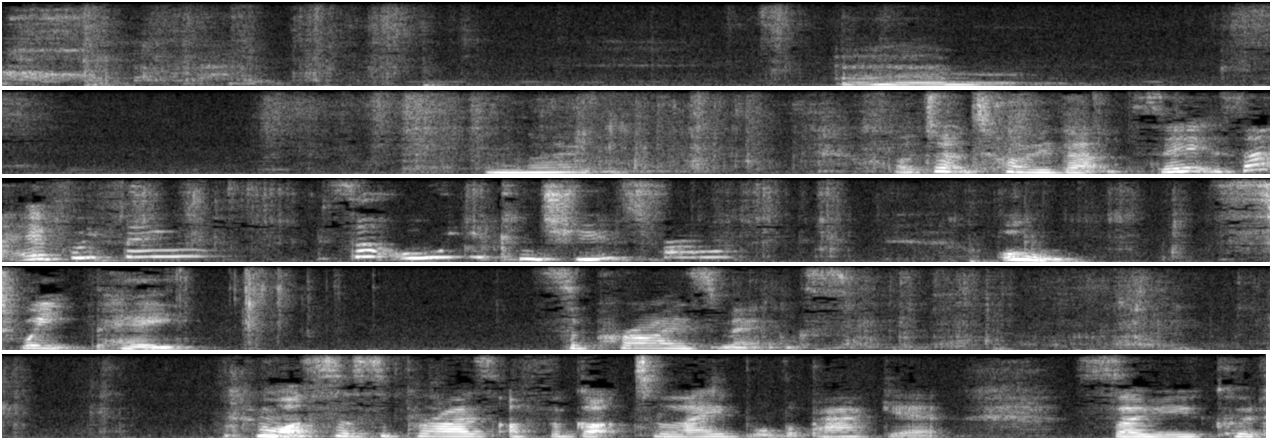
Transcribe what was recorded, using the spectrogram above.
Oh, um, no. I don't tell you that's it. Is that everything? Is that all you can choose from? Oh, sweet pea. Surprise mix. What's the surprise? I forgot to label the packet. So you could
